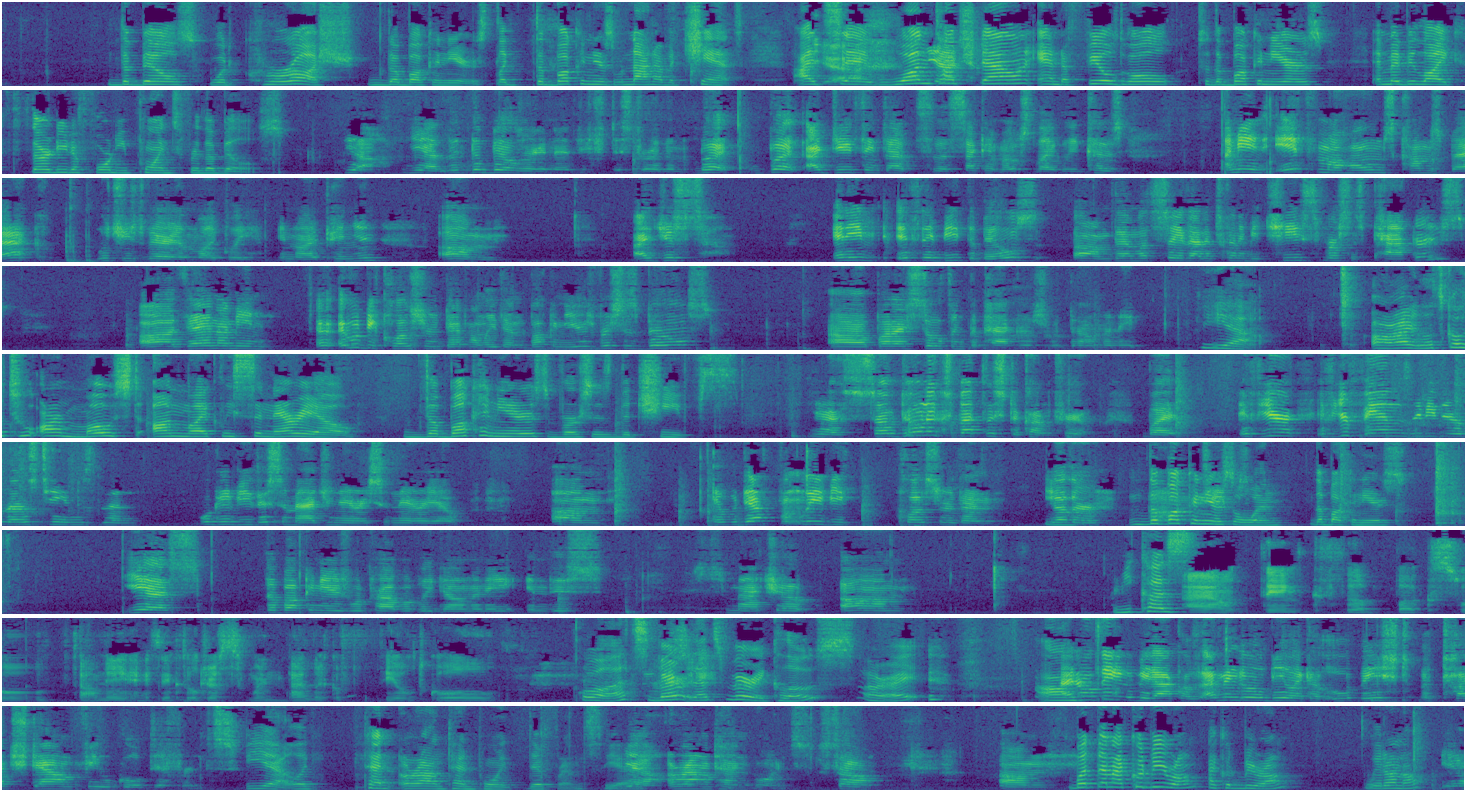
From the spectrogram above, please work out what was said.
the Bills would crush the Buccaneers. Like the Buccaneers would not have a chance. I'd Yeah. say one Yeah. touchdown and a field goal to the Buccaneers, and maybe like thirty to forty points for the Bills. Yeah, yeah, the, the Bills are gonna just destroy them. But but I do think that's the second most likely because, I mean, if Mahomes comes back, which is very unlikely in my opinion, um, I just and if, if they beat the Bills, um, then let's say that it's gonna be Chiefs versus Packers. Uh, then I mean, it, it would be closer definitely than Buccaneers versus Bills. Uh, but I still think the Packers would dominate. Yeah. All right, let's go to our most unlikely scenario: the Buccaneers versus the Chiefs. Yes, so don't expect this to come true. But if you're if you're fans of either of those teams, then we'll give you this imaginary scenario. Um, it would definitely be closer than the other. The um, Buccaneers teams. will win. The Buccaneers. Yes, the Buccaneers would probably dominate in this matchup. Um, Because I don't think the Bucks will dominate. I think they'll just win by like a field goal. well, that's very that's very close. All right. I Um, don't think it'll be that close. I think it'll be like at least a touchdown field goal difference. yeah, like ten around ten point difference. Yeah. Yeah, around ten points. So, um, But then I could be wrong. I could be wrong. We don't know. Yeah.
